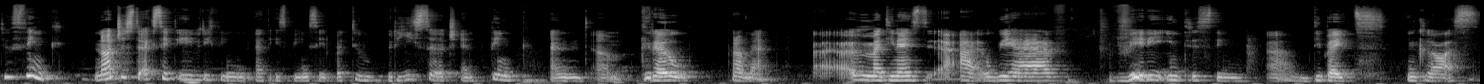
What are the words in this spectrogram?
to think, not just to accept everything that is being said, but to research and think and um, grow from that. Uh, Madina, uh, we have very interesting um, debates in class,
